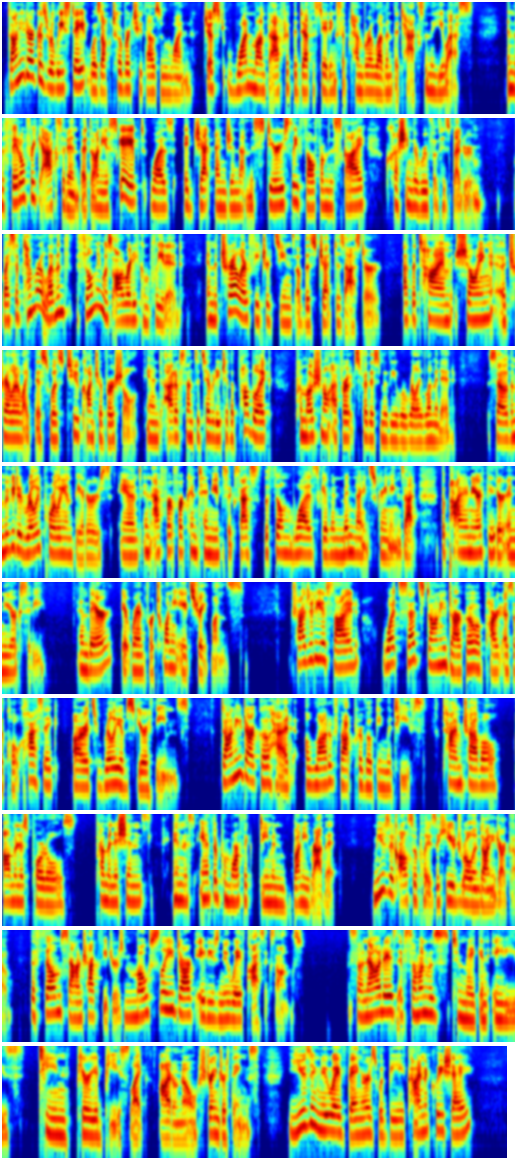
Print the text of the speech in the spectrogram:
Donnie Darko's release date was October 2001, just one month after the devastating September 11th attacks in the US. And the fatal freak accident that Donnie escaped was a jet engine that mysteriously fell from the sky, crushing the roof of his bedroom. By September 11th, filming was already completed, and the trailer featured scenes of this jet disaster. At the time, showing a trailer like this was too controversial, and out of sensitivity to the public, promotional efforts for this movie were really limited. So the movie did really poorly in theaters, and in effort for continued success, the film was given midnight screenings at the Pioneer Theater in New York City. And there, it ran for 28 straight months. Tragedy aside, what sets Donnie Darko apart as a cult classic are its really obscure themes. Donnie Darko had a lot of thought provoking motifs time travel, ominous portals, premonitions, and this anthropomorphic demon bunny rabbit. Music also plays a huge role in Donnie Darko. The film's soundtrack features mostly dark 80s new wave classic songs. So nowadays, if someone was to make an 80s teen period piece, like, I don't know, Stranger Things, using new wave bangers would be kind of cliche.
